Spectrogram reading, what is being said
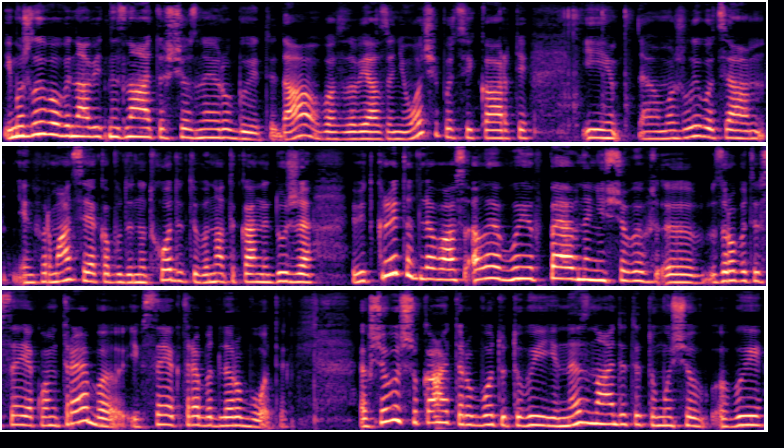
і, можливо, ви навіть не знаєте, що з нею робити. Да? У вас зав'язані очі по цій карті. І, е, можливо, ця інформація, яка буде надходити, вона така не дуже відкрита для вас, але ви впевнені, що ви е, зробите все, як вам треба, і все, як треба для роботи. Якщо ви шукаєте роботу, то ви її не знайдете, тому що ви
